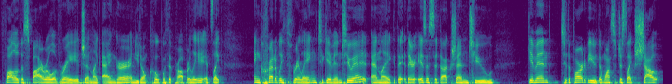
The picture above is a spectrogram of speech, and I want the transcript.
follow the spiral of rage and like anger and you don't cope with it properly, it's like incredibly thrilling to give into it. And like th- there is a seduction to give in to the part of you that wants to just like shout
